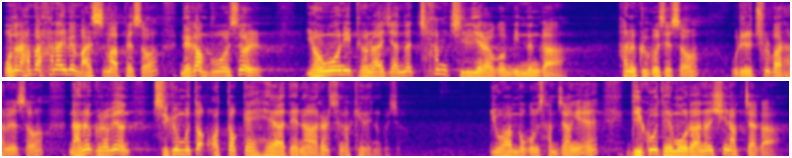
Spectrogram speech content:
오늘 한번 하나님의 말씀 앞에서 내가 무엇을 영원히 변하지 않는 참 진리라고 믿는가 하는 그것에서 우리는 출발하면서 나는 그러면 지금부터 어떻게 해야 되나를 생각해야 되는 거죠. 요한복음 3장에 니고데모라는 신학자가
